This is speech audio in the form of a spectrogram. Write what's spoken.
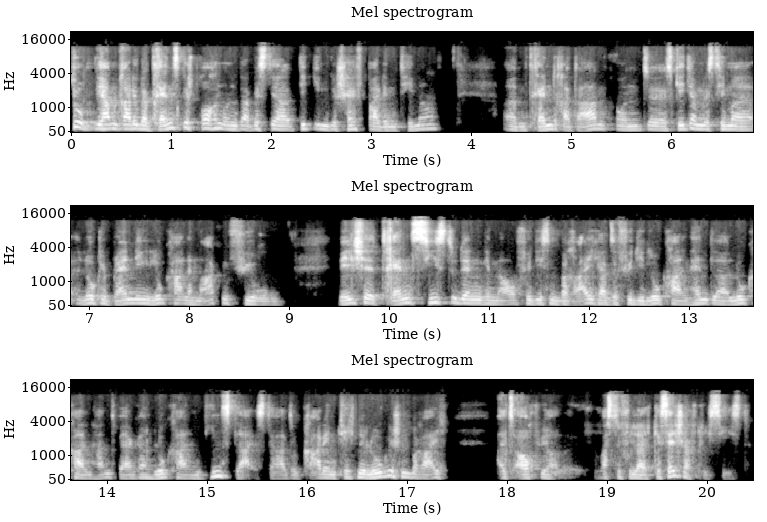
Du, wir haben gerade über Trends gesprochen und da bist du ja dick im Geschäft bei dem Thema ähm, Trendradar. Und äh, es geht ja um das Thema Local Branding, lokale Markenführung. Welche Trends siehst du denn genau für diesen Bereich, also für die lokalen Händler, lokalen Handwerker, lokalen Dienstleister, also gerade im technologischen Bereich, als auch, ja, was du vielleicht gesellschaftlich siehst?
